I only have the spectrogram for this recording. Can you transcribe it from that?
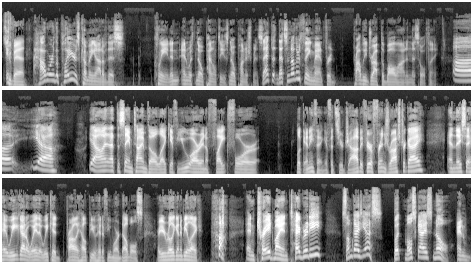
It's If- too bad. How are the players coming out of this clean and, and with no penalties, no punishments? That That's another thing Manfred probably dropped the ball on in this whole thing. Uh, yeah, yeah. And at the same time, though, like if you are in a fight for, look, anything, if it's your job, if you're a fringe roster guy, and they say, "Hey, we got a way that we could probably help you hit a few more doubles," are you really going to be like, "Ha!" and trade my integrity? Some guys, yes, but most guys, no. And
